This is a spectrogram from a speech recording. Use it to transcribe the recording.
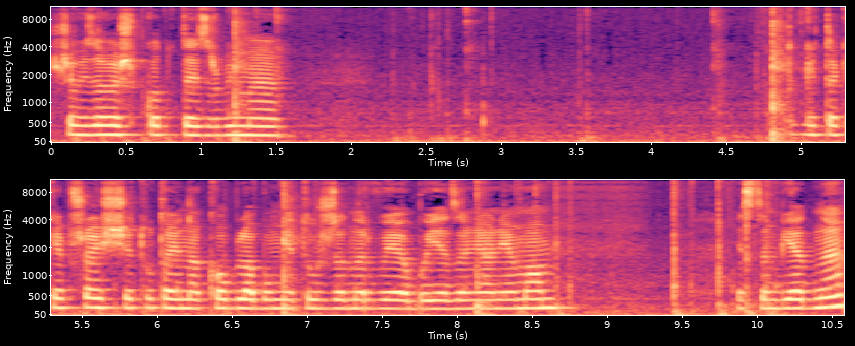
Jeszcze widzowie szybko tutaj zrobimy takie, takie przejście tutaj na kobla, bo mnie tu już denerwuje, bo jedzenia nie mam. Jestem biedny.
